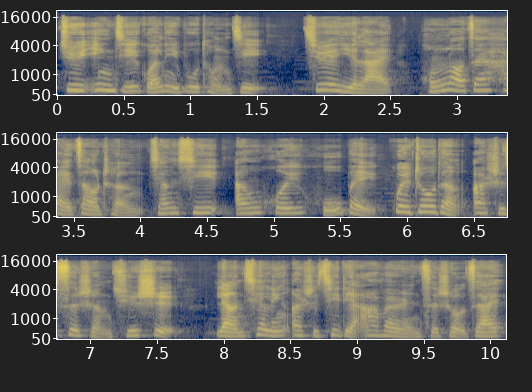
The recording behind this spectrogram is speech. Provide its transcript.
据应急管理部统计，七月以来，洪涝灾害造成江西、安徽、湖北、贵州等二十四省区市两千零二十七点二万人次受灾，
